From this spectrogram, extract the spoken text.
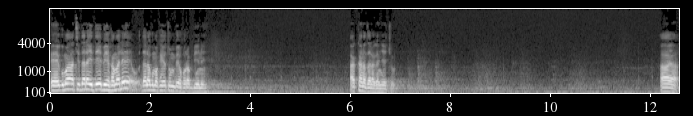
eeguma ati dalaydee beeka malee dalaguma keetuun beeku rabbiin akkana dalagan jechuun aya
